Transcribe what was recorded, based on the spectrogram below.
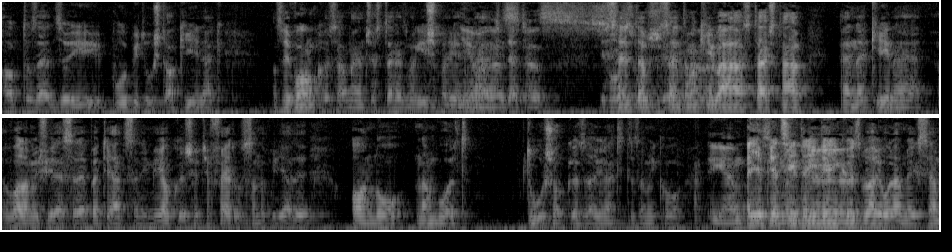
a, az edzői pulpitust, akinek azért van köze a Manchesterhez, meg ismeri a ez, United-et. ez És szó- szerintem, szó szerintem a kiválasztásnál ennek kéne valamiféle szerepet játszani, még akkor is, hogyha Fergusonnak ugye azért annó nem volt túl sok köze a Unitedhez, amikor Igen. Egyébként mondjuk, idén közben, ha jól emlékszem,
